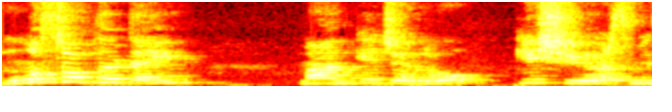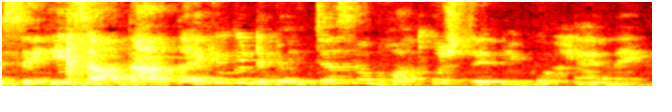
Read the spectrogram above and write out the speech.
most of the time मान के चलो कि शेयर्स में से ही ज़्यादा आता है क्योंकि डिबेंचर्स में बहुत कुछ देने को है नहीं।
